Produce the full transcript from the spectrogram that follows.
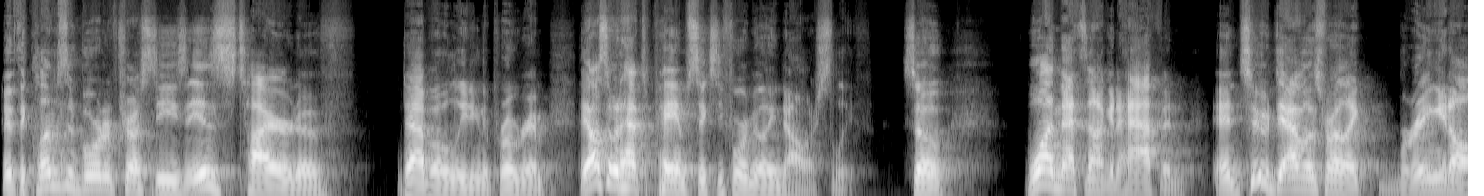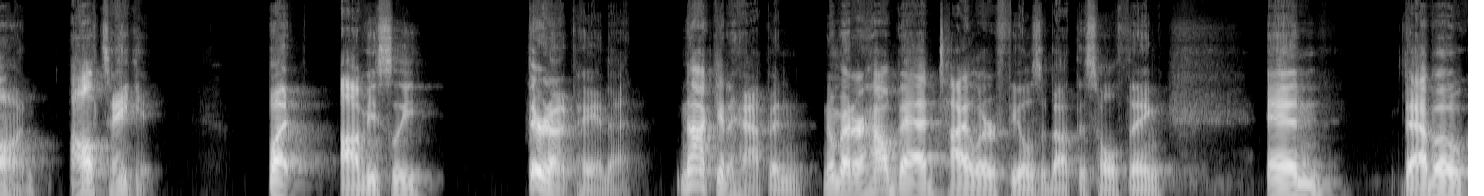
If the Clemson Board of Trustees is tired of Dabo leading the program, they also would have to pay him $64 million to leave. So, one, that's not going to happen. And two, Dabo's probably like, bring it on. I'll take it. But obviously, they're not paying that. Not going to happen, no matter how bad Tyler feels about this whole thing. And Dabo,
